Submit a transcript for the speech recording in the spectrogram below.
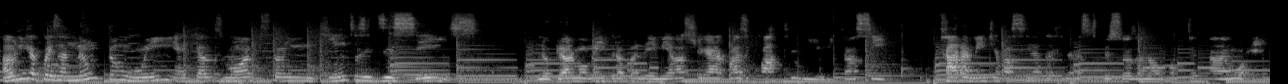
A única coisa não tão ruim é que as mortes estão em 516. No pior momento da pandemia, elas chegaram a quase 4 mil. Então, assim, claramente a vacina está ajudando essas pessoas a não a morrer.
